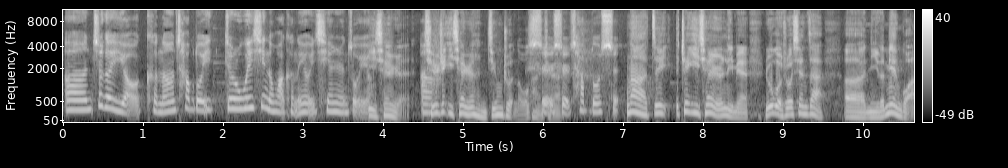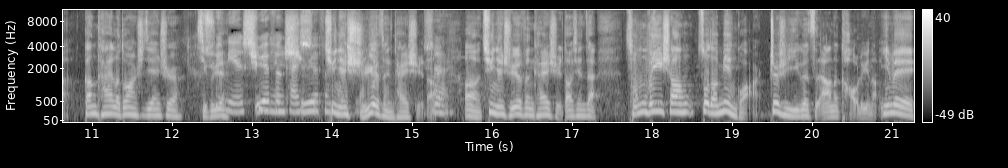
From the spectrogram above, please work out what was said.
嗯，这个有可能差不多一，就是微信的话，可能有一千人左右。一千人，其实这一千人很精准的，我感觉是是差不多是。那这这一千人里面，如果说现在呃你的面馆刚开了多长时间？是几个月？去年十月份开始。去年十月份开始的。是。嗯，去年十月份开始到现在，从微商做到面馆，这是一个怎样的考虑呢？因为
